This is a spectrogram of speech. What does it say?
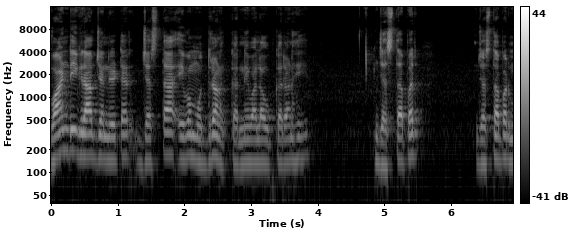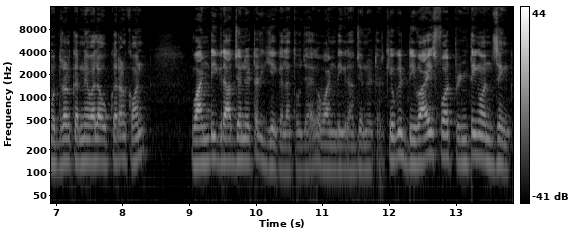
वन डी ग्राफ जनरेटर जस्ता एवं मुद्रण करने वाला उपकरण है। जस्ता पर जस्ता पर मुद्रण करने वाला उपकरण कौन? वन डी ग्राफ जनरेटर ये गलत हो जाएगा वन डी ग्राफ जनरेटर क्योंकि device for printing on zinc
